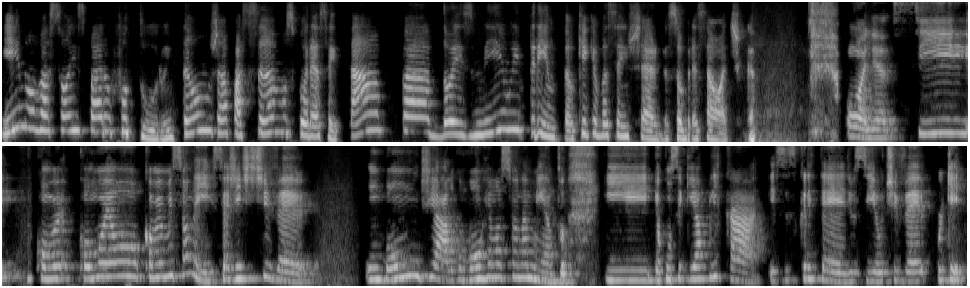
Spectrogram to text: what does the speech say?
Inovações para o futuro. Então, já passamos por essa etapa, 2030, o que, que você enxerga sobre essa ótica? Olha, se como, como eu como eu mencionei, se a gente tiver um bom diálogo, um bom relacionamento e eu conseguir aplicar esses critérios e eu tiver, porque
